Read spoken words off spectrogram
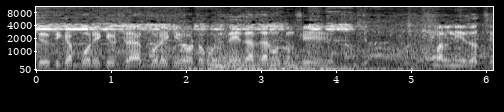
কেউ পিক আপ ভরে, কেউ ট্রাক ভরে, কেউ অটো ভরে, যে যার যার মতন সে মাল নিয়ে যাচ্ছে।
